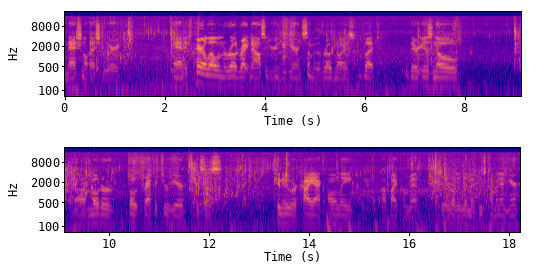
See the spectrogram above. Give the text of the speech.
national estuary and it's parallel in the road right now so you're going to be hearing some of the road noise but there is no uh, motor boat traffic through here. This is canoe or kayak only uh, by permit. So they really limit who's coming in here.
